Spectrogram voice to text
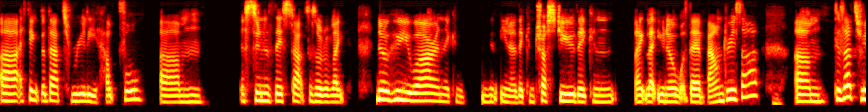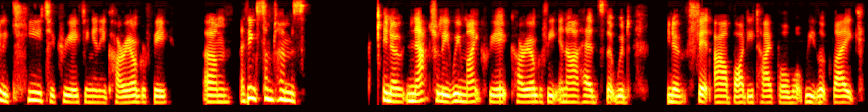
Uh, I think that that's really helpful. Um, as soon as they start to sort of like know who you are and they can you know they can trust you they can like let you know what their boundaries are because hmm. um, that's really key to creating any choreography um, i think sometimes you know naturally we might create choreography in our heads that would you know fit our body type or what we look like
